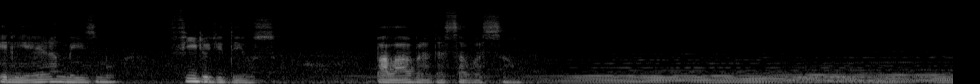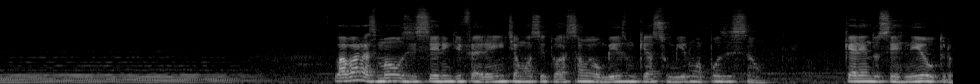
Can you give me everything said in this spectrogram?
Ele era mesmo Filho de Deus. Palavra da salvação. Lavar as mãos e ser indiferente a uma situação é o mesmo que assumir uma posição. Querendo ser neutro,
